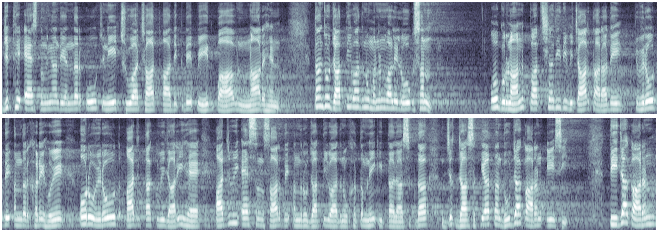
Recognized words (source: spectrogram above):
ਜਿੱਥੇ ਇਸ ਦੁਨੀਆ ਦੇ ਅੰਦਰ ਊਚ, ਨੀਚ, ਛੂਆ, ਛਾਤ ਆਦਿਕ ਦੇ ਭੇਦ ਭਾਵ ਨਾ ਰਹਿਣ। ਤਾਂ ਜੋ ਜਾਤੀਵਾਦ ਨੂੰ ਮੰਨਣ ਵਾਲੇ ਲੋਕ ਸਨ ਉਹ ਗੁਰੂ ਨਾਨਕ ਪਾਤਸ਼ਾਹ ਜੀ ਦੀ ਵਿਚਾਰਧਾਰਾ ਦੇ ਵਿਰੋਧ ਦੇ ਅੰਦਰ ਖੜੇ ਹੋਏ ਔਰ ਉਹ ਵਿਰੋਧ ਅੱਜ ਤੱਕ ਵੀ ਜਾਰੀ ਹੈ। ਅੱਜ ਵੀ ਇਸ ਸੰਸਾਰ ਦੇ ਅੰਦਰੋਂ ਜਾਤੀਵਾਦ ਨੂੰ ਖਤਮ ਨਹੀਂ ਕੀਤਾ ਜਾ ਸਕਦਾ, ਜ- ਜਾ ਸਕਿਆ ਤਾਂ ਦੂਜਾ ਕਾਰਨ ਇਹ ਸੀ। ਤੀਜਾ ਕਾਰਨ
